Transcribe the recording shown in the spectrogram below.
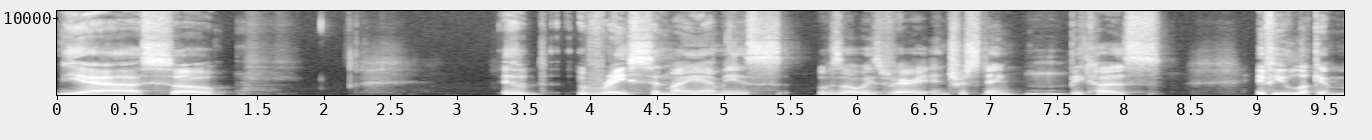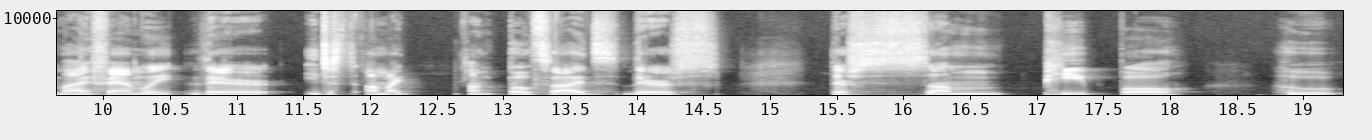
Yeah, so it, race in Miami is was always very interesting mm-hmm. because if you look at my family, there just on my on both sides, there's there's some people who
